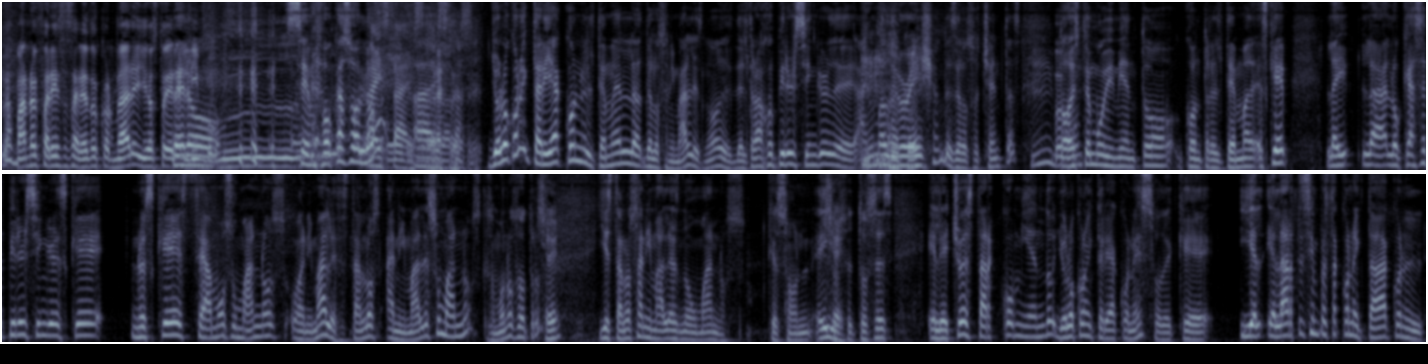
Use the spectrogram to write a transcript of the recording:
La mano de Farid está saliendo con madre y yo estoy en el limbo. se enfoca solo. Ahí está, ahí está, Ahí. Yo lo conectaría con el tema de los animales, ¿no? Del trabajo de Peter Singer de Animal Liberation desde los 80s. Mm, Todo este movimiento contra el tema. Es que la- la- lo que hace Peter Singer es que no es que seamos humanos o animales, están los animales humanos, que somos nosotros, Sí. y están los animales no humanos, que son ellos. Sí. Entonces, el hecho de estar comiendo, yo lo conectaría con eso, de que. Y el, el arte siempre está conectada con el,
